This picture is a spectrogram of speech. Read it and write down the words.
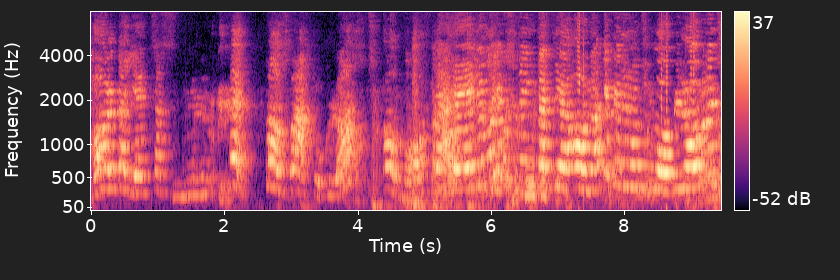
halten jetzt das Müll. Äh, das war du gelacht. Oh, was? Ja, hey, die Mutter springt das dir an. Die will in unser Mobil umschlagen.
